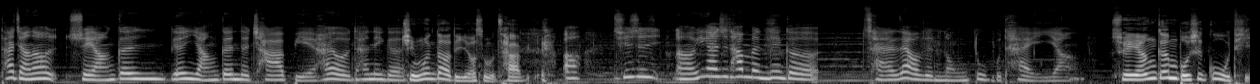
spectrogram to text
他讲到水羊羹跟羊根的差别，还有他那个，请问到底有什么差别？哦，其实呃，应该是他们那个材料的浓度不太一样。水羊羹不是固体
